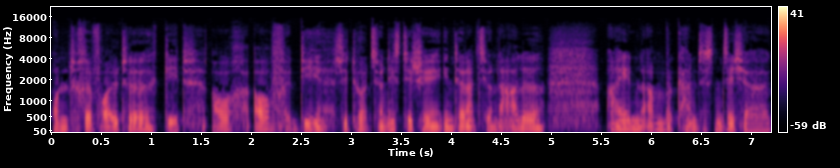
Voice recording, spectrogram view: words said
und Revolte geht auch auf die situationistische Internationale ein. Am bekanntesten sicher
